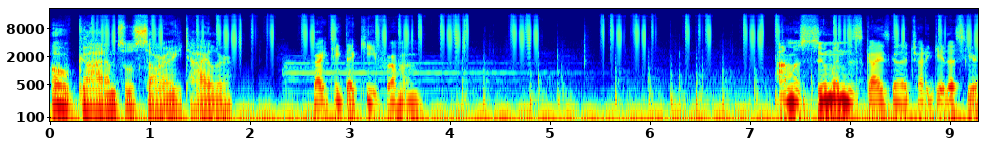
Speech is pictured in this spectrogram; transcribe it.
Oh god, I'm so sorry, Tyler. Alright, take that key from him. I'm assuming this guy's gonna try to get us here.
